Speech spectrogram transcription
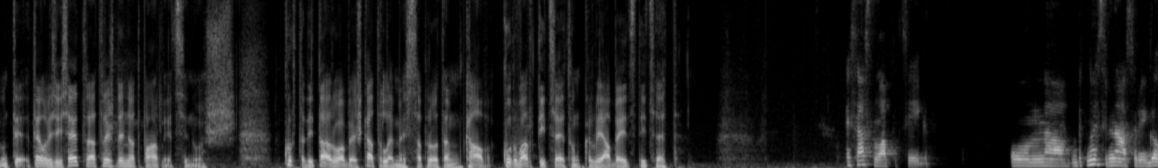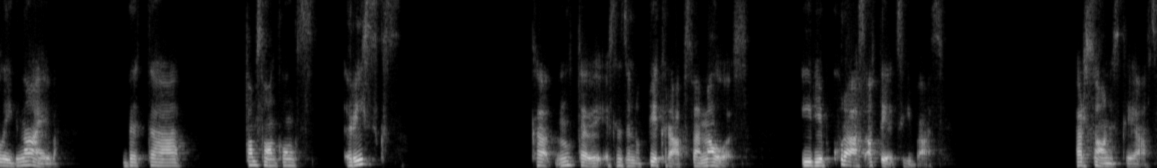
un te, televīzijas ētrā trešdien ļoti pārliecinošs. Kur tad ir tā robeža? Kā tad, lai mēs saprotam, kā, kur var ticēt un kur jābeidz ticēt? Es esmu labticīga. Un, bet nu, es arī neesmu arī galīgi naiva. Bet uh, Tomsona kungs risks ka nu, tevi, es nezinu, piekrāps vai melos, ir jebkurās attiecībās, personiskajās,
